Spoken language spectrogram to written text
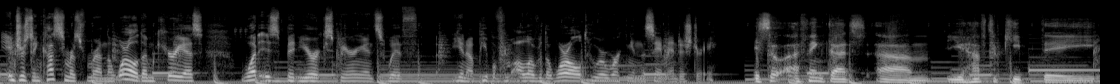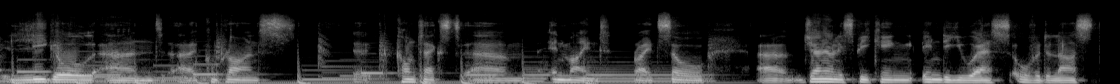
interesting customers from around the world. I'm curious what has been your experience with you know people from all over the world who are working in the same industry? So I think that um, you have to keep the legal and uh, compliance uh, context um, in mind, right? So, uh, generally speaking, in the US over the last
